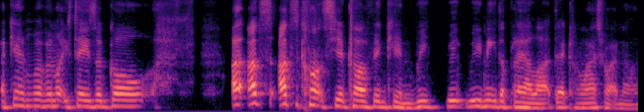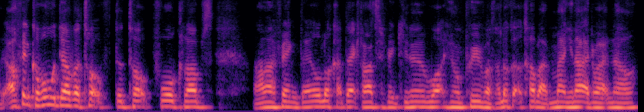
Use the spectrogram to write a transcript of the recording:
again, whether or not he stays a goal, I, I, just, I just can't see a club thinking we, we we need a player like Declan Rice right now. I think of all the other top the top four clubs, and I think they all look at Declan Rice and think, you know what, he'll improve us. I look at a club like Man United right now.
